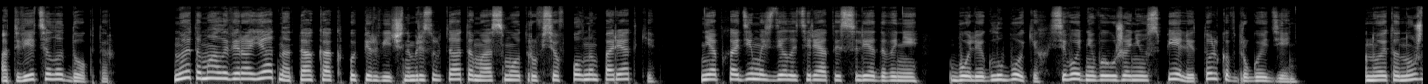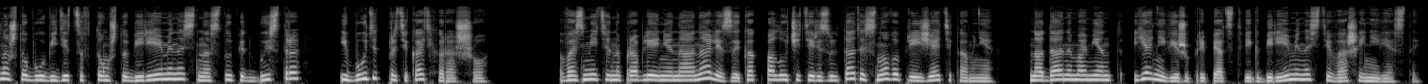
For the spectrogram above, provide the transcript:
ответила доктор. Но это маловероятно, так как по первичным результатам и осмотру все в полном порядке. Необходимо сделать ряд исследований более глубоких. Сегодня вы уже не успели, только в другой день. Но это нужно, чтобы убедиться в том, что беременность наступит быстро и будет протекать хорошо. Возьмите направление на анализы, как получите результаты, снова приезжайте ко мне. На данный момент я не вижу препятствий к беременности вашей невесты.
